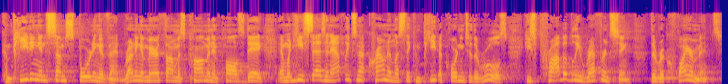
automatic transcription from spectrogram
Competing in some sporting event. Running a marathon was common in Paul's day. And when he says an athlete's not crowned unless they compete according to the rules, he's probably referencing the requirement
